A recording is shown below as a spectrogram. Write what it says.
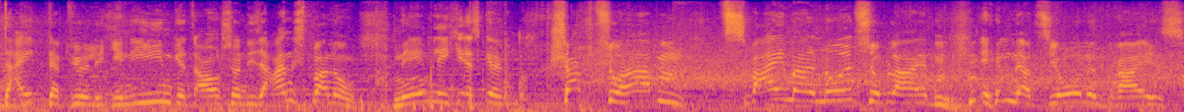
steigt natürlich in ihm jetzt auch schon diese Anspannung, nämlich es geschafft zu haben, zweimal Null zu bleiben im Nationenpreis,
